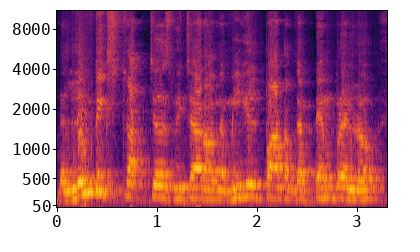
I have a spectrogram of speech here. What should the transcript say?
the limbic structures which are on the medial part of the temporal lobe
